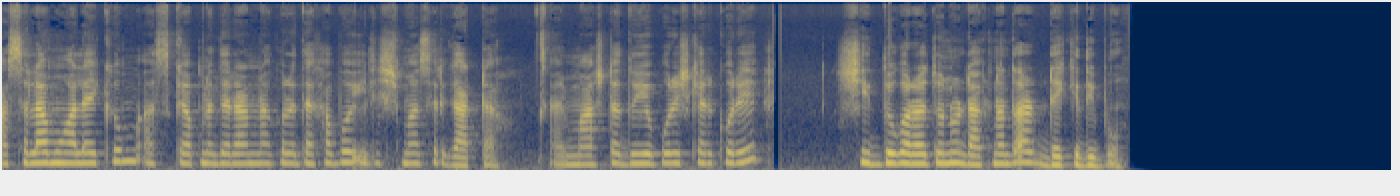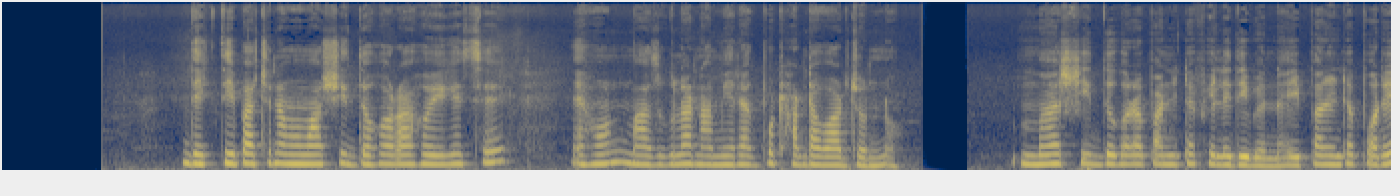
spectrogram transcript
আসসালামু আলাইকুম। আজকে আপনাদের রান্না করে দেখাবো ইলিশ মাছের গাটা। আমি মাছটা ধুয়ে পরিষ্কার করে সিদ্ধ করার জন্য ডাকনাদার ডেকে দিব। দেখতেই পাচ্ছেন আমার মাছ সিদ্ধ করা হয়ে গেছে। এখন মাছগুলো নামিয়ে রাখব ঠান্ডা হওয়ার জন্য। মাছ সিদ্ধ করা পানিটা ফেলে দিবেন না, এই পানিটা পরে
